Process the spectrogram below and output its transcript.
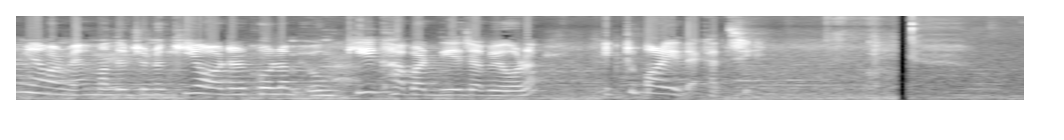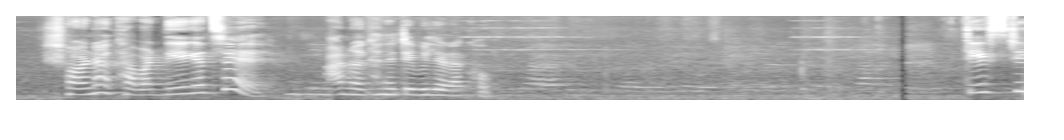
আমি আমার মেহমানদের জন্য কি অর্ডার করলাম এবং কি খাবার দিয়ে যাবে ওরা, একটু পরেই দেখাচ্ছি। স্বর্ণা খাবার দিয়ে গেছে? আনো এখানে টেবিলে রাখো। টেস্টি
